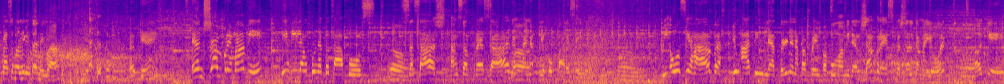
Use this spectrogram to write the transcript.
Ipasa mo yung kamay pa. Okay. And syempre, Mami, hindi lang po natatapos Oo. sa sash ang sorpresa ng Oo. anak niyo po para sa inyo. Oo. We also have yung ating letter na naka-frame pa po, Mami, dahil syempre, special ka ngayon. Okay.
